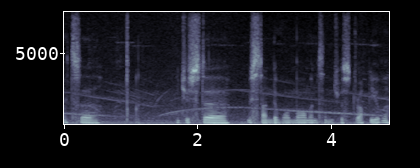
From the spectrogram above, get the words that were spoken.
It's uh, he just uh, was standing one moment and just dropped the other.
